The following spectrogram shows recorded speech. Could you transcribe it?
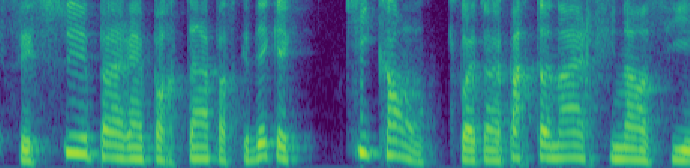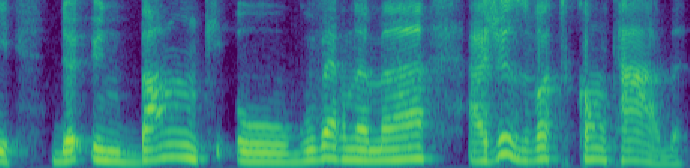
C'est super important parce que dès que quiconque qui va être un partenaire financier d'une banque au gouvernement à juste votre comptable,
